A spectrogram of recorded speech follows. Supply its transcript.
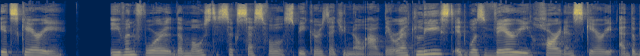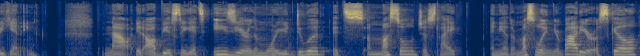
it's scary even for the most successful speakers that you know out there, or at least it was very hard and scary at the beginning. Now, it obviously gets easier the more you do it. It's a muscle, just like any other muscle in your body or a skill.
